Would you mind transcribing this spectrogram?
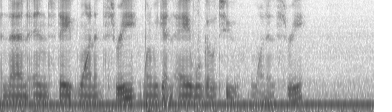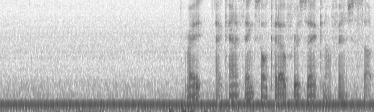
and then in state 1 and 3, when we get an A, we'll go to 1 and 3. Right? That kind of thing. So I'll cut out for a sec, and I'll finish this up.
